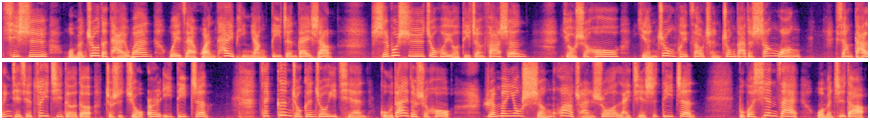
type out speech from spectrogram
其实，我们住的台湾位在环太平洋地震带上，时不时就会有地震发生，有时候严重会造成重大的伤亡。像达玲姐姐最记得的就是九二一地震。在更久更久以前，古代的时候，人们用神话传说来解释地震。不过现在我们知道，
